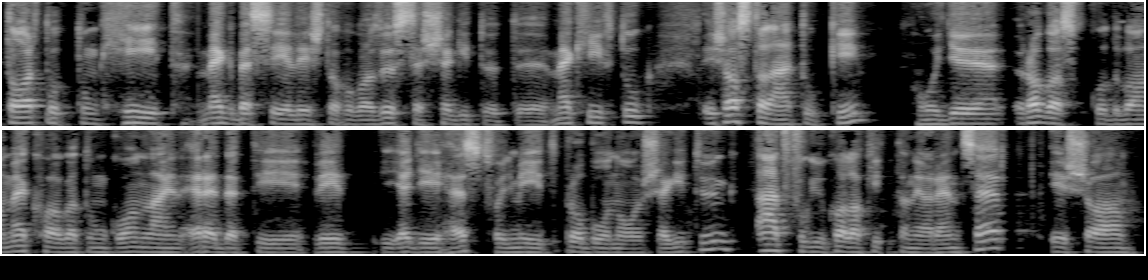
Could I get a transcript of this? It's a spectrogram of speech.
Tartottunk hét megbeszélést, ahova az összes segítőt meghívtuk, és azt találtuk ki, hogy ragaszkodva meghallgatunk online eredeti védjegyéhez, hogy mi itt pro bono segítünk, át fogjuk alakítani a rendszert, és a,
